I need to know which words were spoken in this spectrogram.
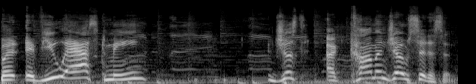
But if you ask me, just a common Joe citizen,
